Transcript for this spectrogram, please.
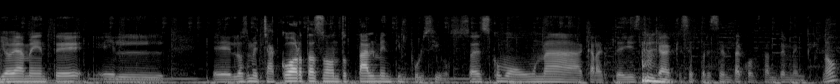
Y obviamente el, eh, los mechacortas son totalmente impulsivos. O sea, es como una característica que se presenta constantemente, ¿no?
